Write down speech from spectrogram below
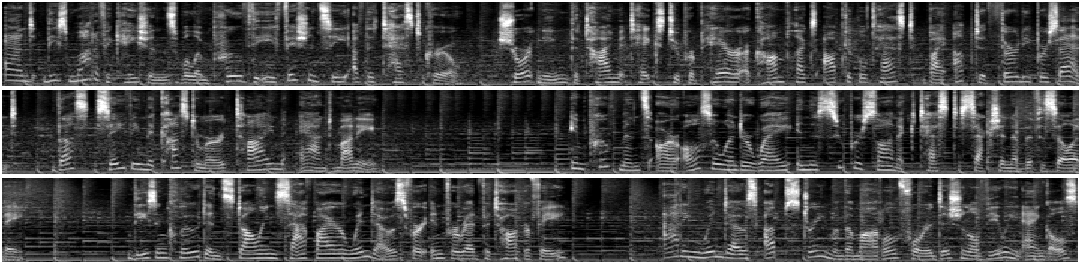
And these modifications will improve the efficiency of the test crew, shortening the time it takes to prepare a complex optical test by up to 30%, thus saving the customer time and money. Improvements are also underway in the supersonic test section of the facility. These include installing sapphire windows for infrared photography, adding windows upstream of the model for additional viewing angles,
